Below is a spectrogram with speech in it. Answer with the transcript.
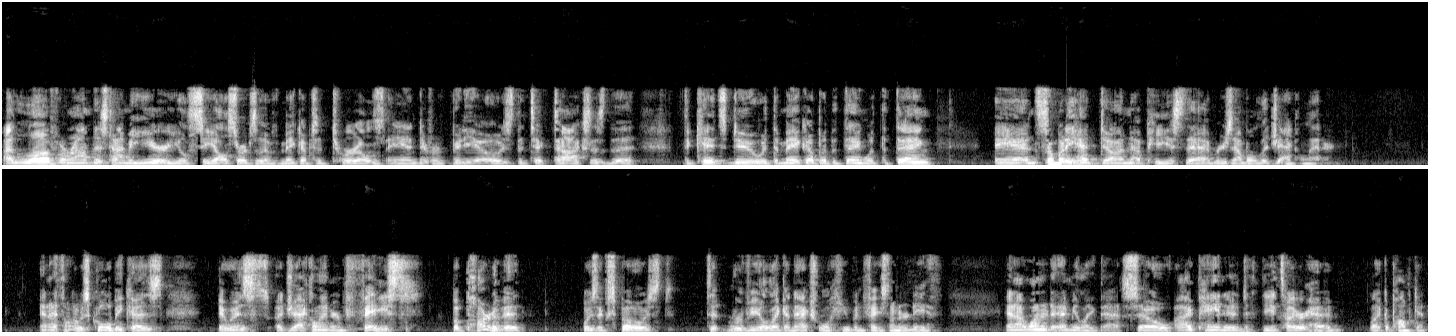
I love around this time of year, you'll see all sorts of makeup tutorials and different videos, the TikToks as the the kids do with the makeup, with the thing, with the thing. And somebody had done a piece that resembled a jack o' lantern. And I thought it was cool because it was a jack o' lantern face, but part of it was exposed to reveal like an actual human face underneath. And I wanted to emulate that. So I painted the entire head like a pumpkin.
